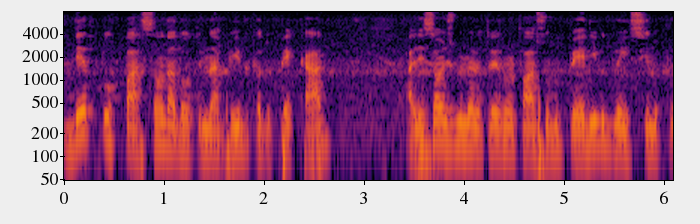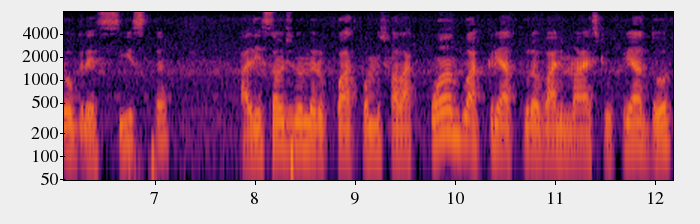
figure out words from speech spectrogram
deturpação da doutrina bíblica do pecado. A lição de número 3 vamos falar sobre o perigo do ensino progressista a lição de número 4, vamos falar quando a criatura vale mais que o Criador.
